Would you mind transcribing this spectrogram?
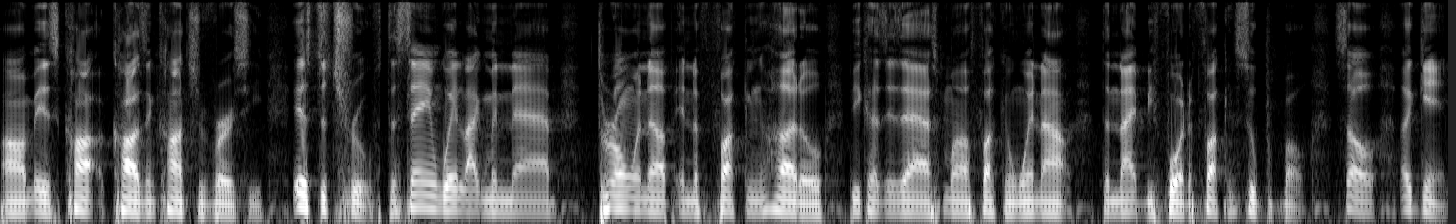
um is ca- causing controversy. It's the truth. The same way like McNabb throwing up in the fucking huddle because his ass motherfucking went out the night before the fucking Super Bowl. So again,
